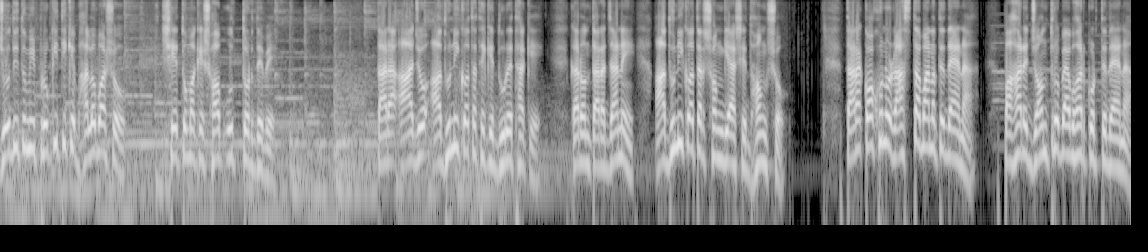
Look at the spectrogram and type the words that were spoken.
যদি তুমি প্রকৃতিকে ভালোবাসো সে তোমাকে সব উত্তর দেবে। তারা আজও আধুনিকতা থেকে দূরে থাকে, কারণ তারা জানে আধুনিকতার সঙ্গে আসে ধ্বংস। তারা কখনো রাস্তা বানাতে দেয় না, পাহাড়ে যন্ত্র ব্যবহার করতে দেয় না।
